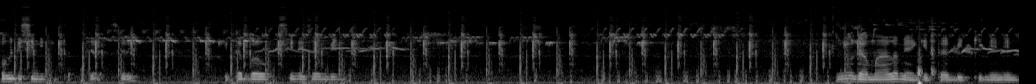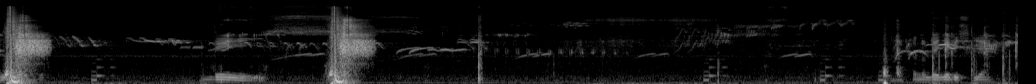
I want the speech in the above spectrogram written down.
Oh, di sini kita. Sini. Kita bawa ke sini zombie. Ini udah malam ya, kita bikin ini dulu. Days. Kan udah jadi siang.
